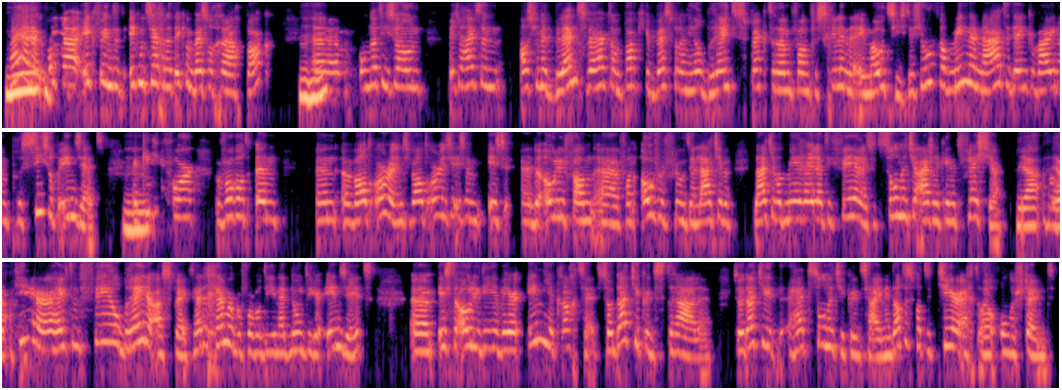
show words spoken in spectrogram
Nu... Ja, ja, ik, vind het, ik moet zeggen dat ik hem best wel graag pak. Mm -hmm. uh, omdat hij zo'n, weet je, hij heeft een, als je met blends werkt, dan pak je best wel een heel breed spectrum van verschillende emoties. Dus je hoeft wat minder na te denken waar je hem precies op inzet. Mm -hmm. Dan kies je voor bijvoorbeeld een, een, een Wild Orange. Wild Orange is, een, is uh, de olie van, uh, van overvloed en laat je, laat je wat meer relativeren. Is het zonnetje eigenlijk in het flesje. Ja, ja. Hier heeft een veel breder aspect. Hè? De gemmer bijvoorbeeld, die je net noemt, die erin zit um, is de olie die je weer in je kracht zet. Zodat je kunt stralen. Zodat je het zonnetje kunt zijn. En dat is wat de cheer echt wel ondersteunt.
